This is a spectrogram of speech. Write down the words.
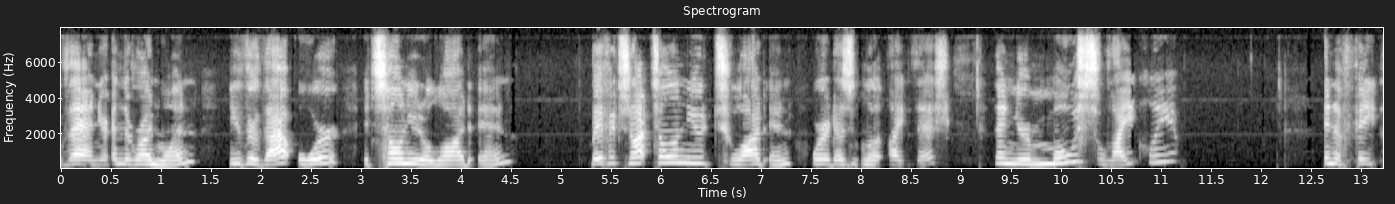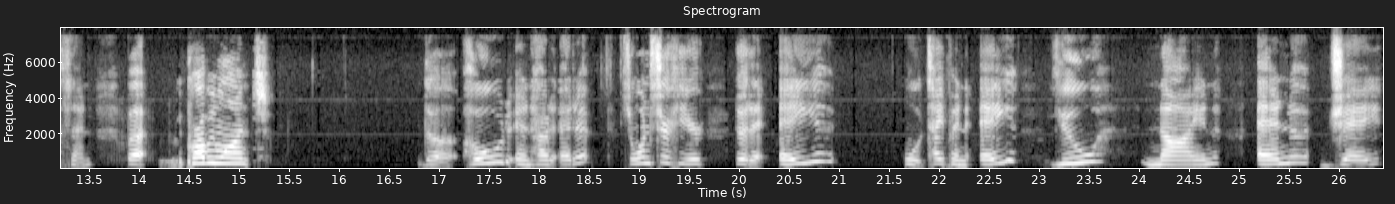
then you're in the run one. Either that or it's telling you to log in. But if it's not telling you to log in or it doesn't look like this, then you're most likely in a fake thing. But you probably want the code and how to edit. So once you're here, go to A, well, type in A U 9 N J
